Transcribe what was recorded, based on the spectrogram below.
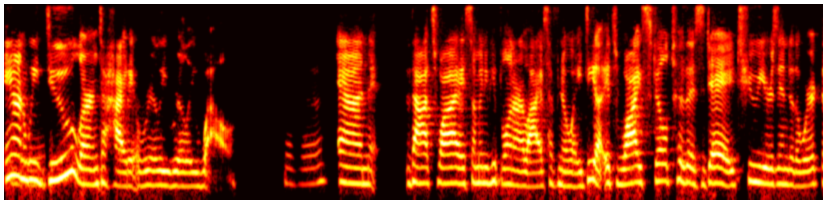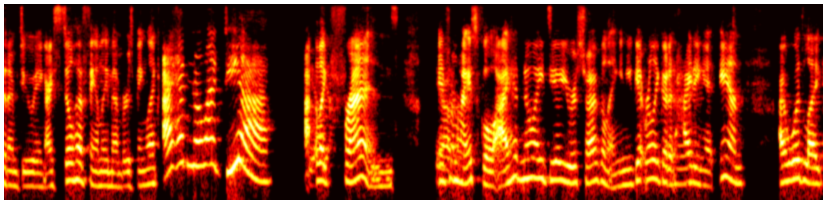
and mm-hmm. we do learn to hide it really really well mm-hmm. and that's why so many people in our lives have no idea. It's why, still to this day, two years into the work that I'm doing, I still have family members being like, I had no idea. Yeah. Like friends yeah. and from high school, I had no idea you were struggling. And you get really good at mm-hmm. hiding it. And I would like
